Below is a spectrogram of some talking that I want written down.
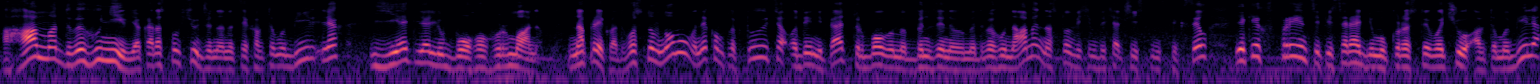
Гамма двигунів, яка розповсюджена на цих автомобілях, є для любого гурмана. Наприклад, в основному вони комплектуються 1,5 турбовими бензиновими двигунами на 186 кінських сил, яких в принципі середньому користувачу автомобіля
